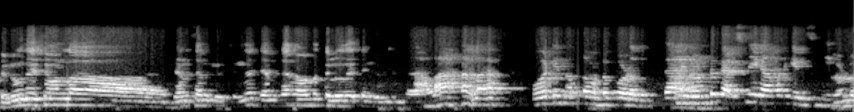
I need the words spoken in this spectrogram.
తెలుగుదేశం వల్ల జనసేన గెలిచిందా? జనసేన వల్ల తెలుగుదేశం గెలిచిందా? అలా అలా. పోటీ మొత్తం ఉండకూడదు. కానీ రెండు కలిసినాయి కాబట్టి గెలిచినాయి. రెండు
